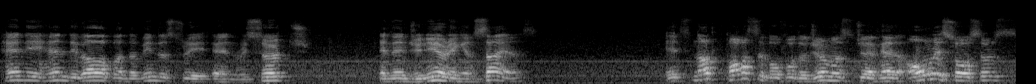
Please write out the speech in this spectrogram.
hand-in-hand development of industry and research and engineering and science. It's not possible for the Germans to have had only saucers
